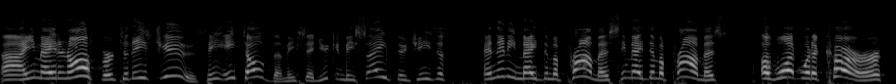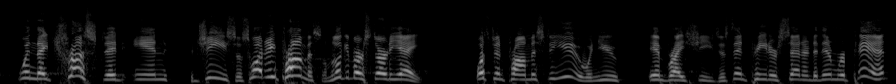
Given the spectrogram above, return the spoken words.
Uh, he made an offer to these Jews. He, he told them, he said, You can be saved through Jesus. And then he made them a promise. He made them a promise of what would occur when they trusted in Jesus. What did he promise them? Look at verse 38. What's been promised to you when you embrace Jesus? Then Peter said unto them, Repent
